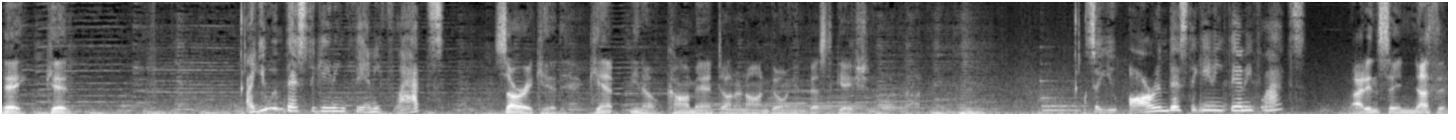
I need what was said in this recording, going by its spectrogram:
Hey, kid. are you investigating Fanny Flats? Sorry, kid. Can't, you know, comment on an ongoing investigation and whatnot. So you are investigating Fanny Flats? I didn't say nothing.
